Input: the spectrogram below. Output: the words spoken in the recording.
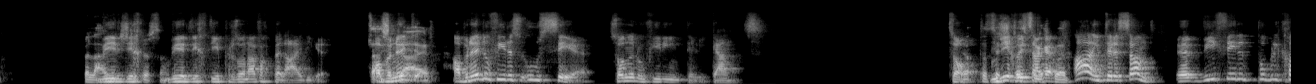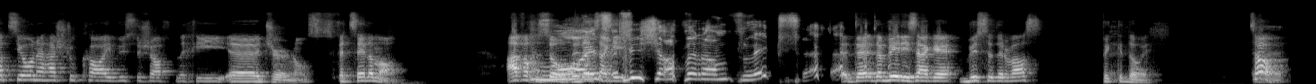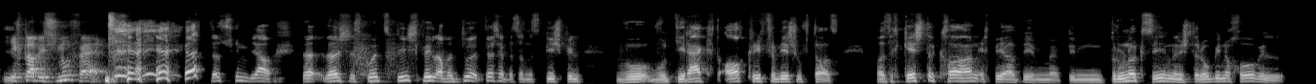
Beleidigt ich, die Person. werde ich die Person einfach beleidigen. Das aber, ist nicht, geil. aber nicht auf ihr Aussehen, sondern auf ihre Intelligenz. So, Ja, das und ist- ich würde sagen, gut. ah, interessant. Äh, wie viele Publikationen hast du in wissenschaftlichen äh, Journals? Erzähl mal. Einfach so. Weil dann, jetzt ich, bist du aber am Flex. dann, dann würde ich sagen, wisst ihr was? Fickt euch. So, Äh, ja. ich glaube, es ist nur fair. das finde ich auch. Da- Das ist ein gutes Beispiel, aber du, du hast eben so ein Beispiel, wo, wo direkt angegriffen wirst auf das. Was ich gestern hatte, ich bin ja beim, beim Bruno gewesen, und dann ist der Robin noch gekommen,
